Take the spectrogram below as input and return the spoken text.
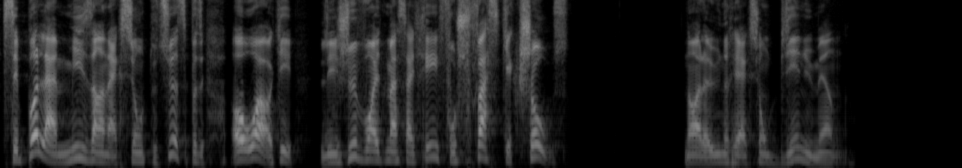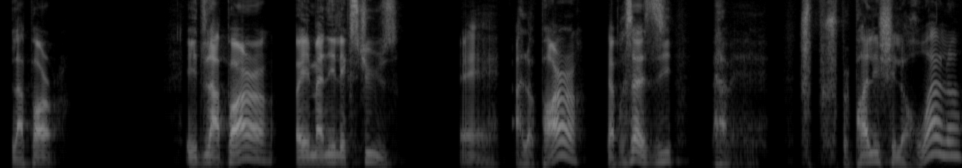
c'est pas la mise en action tout de suite. C'est pas dire Oh, wow, OK, les Juifs vont être massacrés, il faut que je fasse quelque chose. Non, elle a eu une réaction bien humaine la peur. Et de la peur a émané l'excuse. Eh, elle a peur, puis après ça, elle se dit ben Je ne peux pas aller chez le roi.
